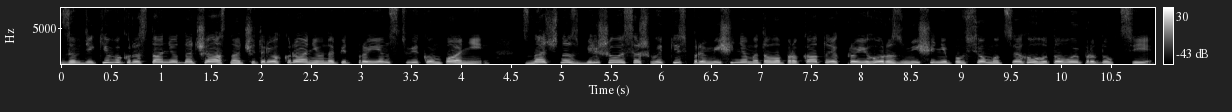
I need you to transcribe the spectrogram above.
Завдяки використанню одночасно чотирьох кранів на підприємстві компанії значно збільшилася швидкість приміщення металопрокату як при його розміщенні по всьому цеху готової продукції,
